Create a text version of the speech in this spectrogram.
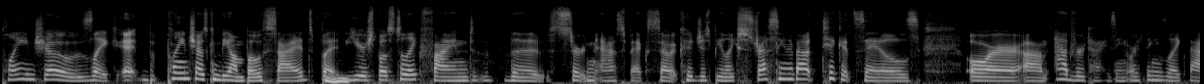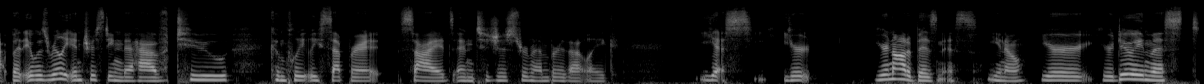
playing shows like it, eh, playing shows can be on both sides but mm-hmm. you're supposed to like find the certain aspects. So it could just be like stressing about ticket sales or um, advertising or things like that. But it was really interesting to have two completely separate sides and to just remember that like yes you're you're not a business you know? You're you're doing this t-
